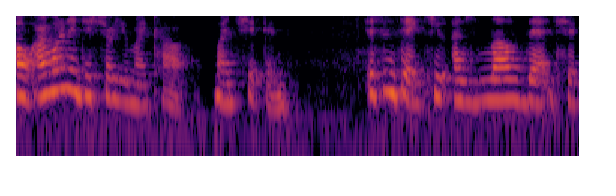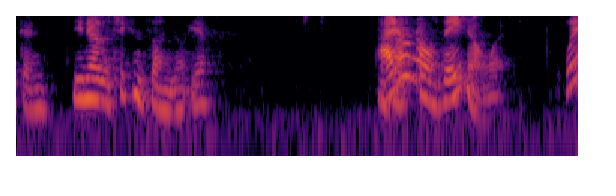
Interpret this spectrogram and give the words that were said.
Oh, I wanted to show you my cow, my chicken. Isn't that cute? I love that chicken. You know the chicken song, don't you? I don't know if they know it. Well,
